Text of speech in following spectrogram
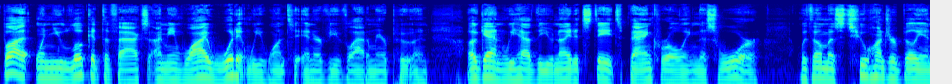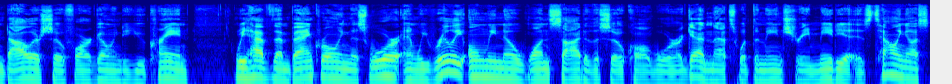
But when you look at the facts, I mean, why wouldn't we want to interview Vladimir Putin? Again, we have the United States bankrolling this war with almost $200 billion so far going to Ukraine we have them bankrolling this war, and we really only know one side of the so called war. Again, that's what the mainstream media is telling us,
